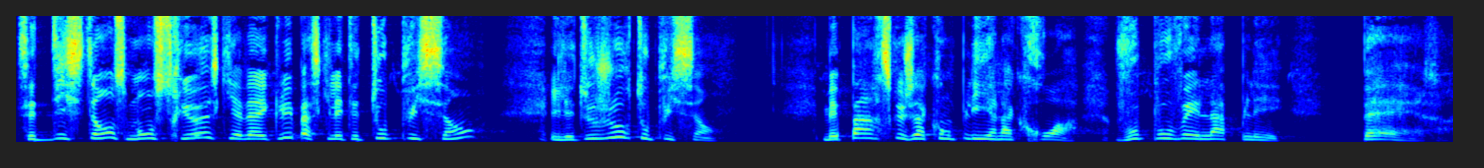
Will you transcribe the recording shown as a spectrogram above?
Cette distance monstrueuse qu'il y avait avec lui parce qu'il était tout puissant, il est toujours tout puissant. Mais parce que j'accomplis à la croix, vous pouvez l'appeler Père.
